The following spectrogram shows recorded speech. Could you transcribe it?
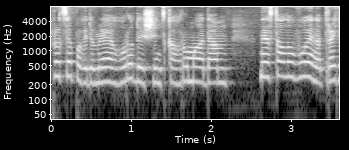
Про це повідомляє Городищенська громада. Не стало воїна 3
